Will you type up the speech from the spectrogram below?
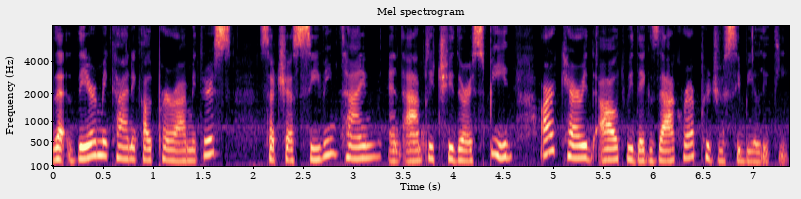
that their mechanical parameters, such as sieving time and amplitude or speed, are carried out with exact reproducibility.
